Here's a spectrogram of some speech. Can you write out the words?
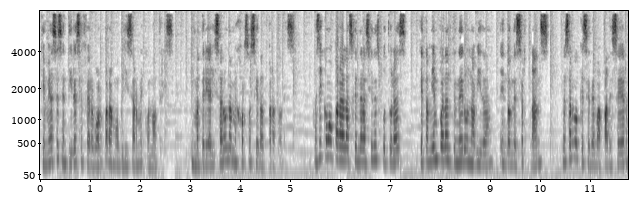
que me hace sentir ese fervor para movilizarme con otros y materializar una mejor sociedad para todos. Así como para las generaciones futuras que también puedan tener una vida en donde ser trans no es algo que se deba padecer,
